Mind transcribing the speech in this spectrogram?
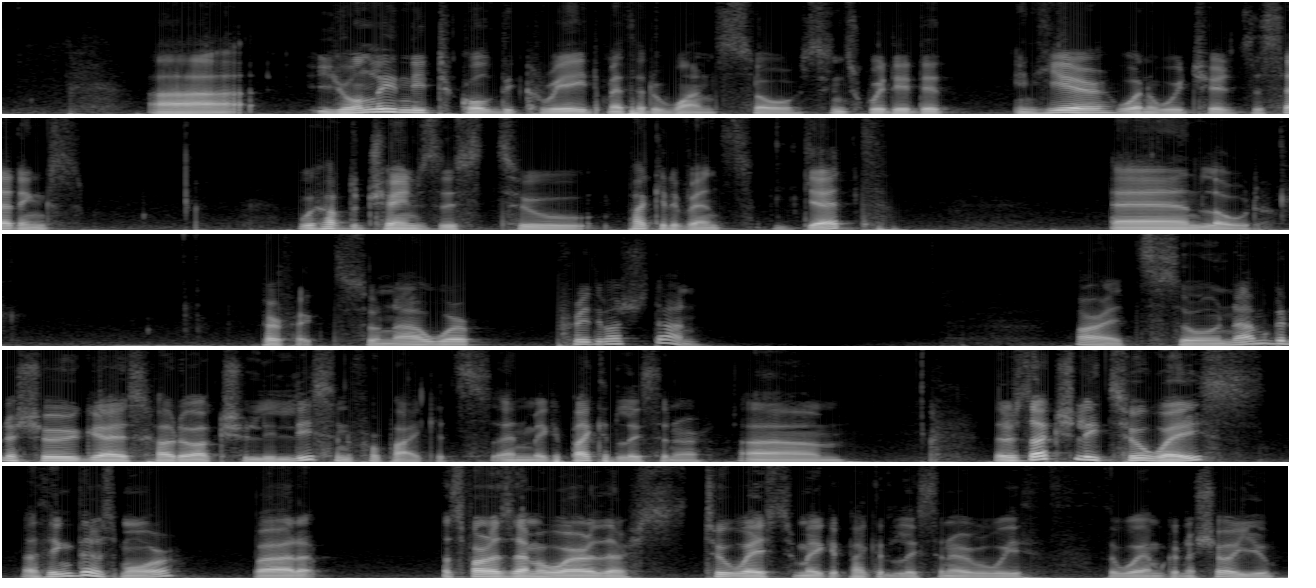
Uh, you only need to call the create method once. So since we did it in here when we changed the settings, we have to change this to packet events get and load. Perfect. So now we're pretty much done. Alright, so now I'm gonna show you guys how to actually listen for packets and make a packet listener. Um, there's actually two ways. I think there's more, but as far as I'm aware, there's two ways to make a packet listener with the way I'm going to show you.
